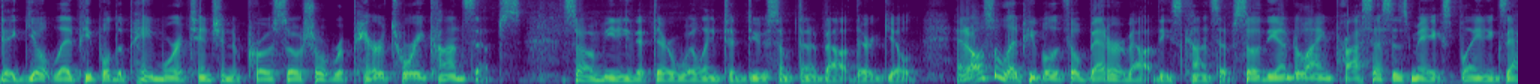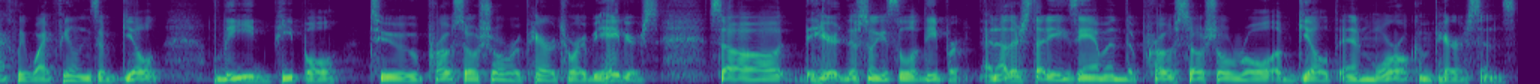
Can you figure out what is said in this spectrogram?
that guilt led people to pay more attention to pro-social reparatory concepts. So meaning that they're willing to do something about their guilt. And it also led people to feel better about these concepts. So the underlying processes may explain exactly why feelings of guilt lead people to pro-social reparatory behaviors. So here, this one gets a little deeper. Another study examined the pro-social role of guilt and moral comparisons.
